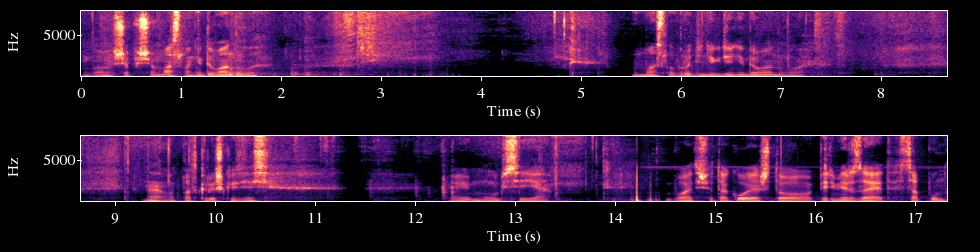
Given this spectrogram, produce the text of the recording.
Главное, чтобы еще масло не давануло. Масло вроде нигде не давануло. Да, вот под крышкой здесь эмульсия. Бывает еще такое, что перемерзает сапун.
